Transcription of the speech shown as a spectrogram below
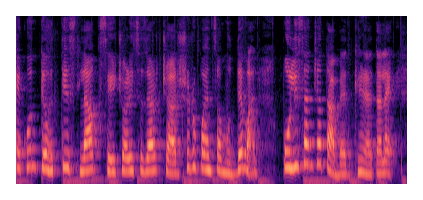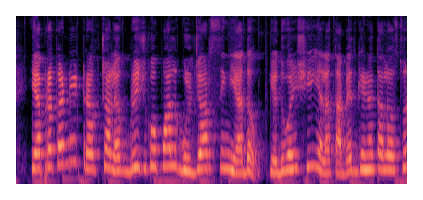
एकूण तेहतीस लाख सेहेचाळीस हजार चारशे रुपयांचा मुद्देमाल पोलिसांच्या ताब्यात घेण्यात आलाय. या प्रकरणी ट्रक चालक ब्रिज गोपाल गुलजार सिंग यादव यदुवंशी याला ताब्यात घेण्यात आलं असून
